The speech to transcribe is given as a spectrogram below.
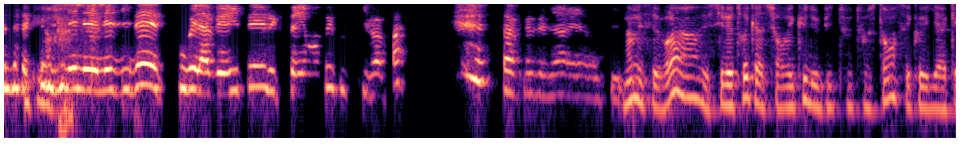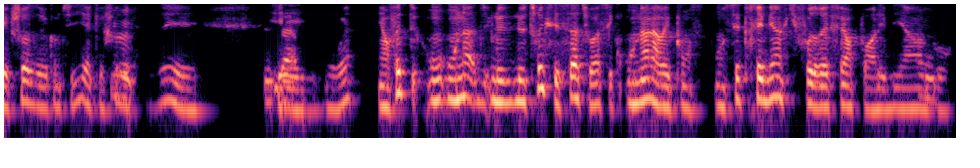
d'assimiler les, les idées, de trouver la vérité, d'expérimenter tout ce qui va pas. Ça me faisait bien rire aussi. Non, mais c'est vrai, hein. Si le truc a survécu depuis tout, tout ce temps, c'est qu'il y a quelque chose, comme tu dis, il y a quelque chose à Mm. Et, et, ouais. Et en fait, on, on a, le, le truc, c'est ça, tu vois, c'est qu'on a la réponse. On sait très bien ce qu'il faudrait faire pour aller bien. Mm. Pour...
